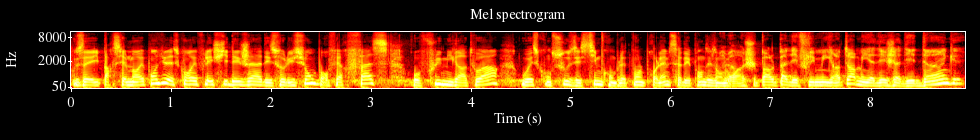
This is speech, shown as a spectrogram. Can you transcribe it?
Vous avez partiellement répondu. Est-ce qu'on réfléchit déjà à des solutions pour faire face aux flux migratoires ou est-ce qu'on sous-estime complètement le problème? Ça dépend des endroits. Alors, je ne parle pas des flux migratoires, mais il y a déjà des dingues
